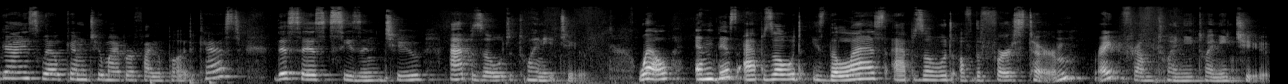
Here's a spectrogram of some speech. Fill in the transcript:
guys, welcome to my profile podcast. This is season 2, episode 22. Well, and this episode is the last episode of the first term, right, from 2022.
